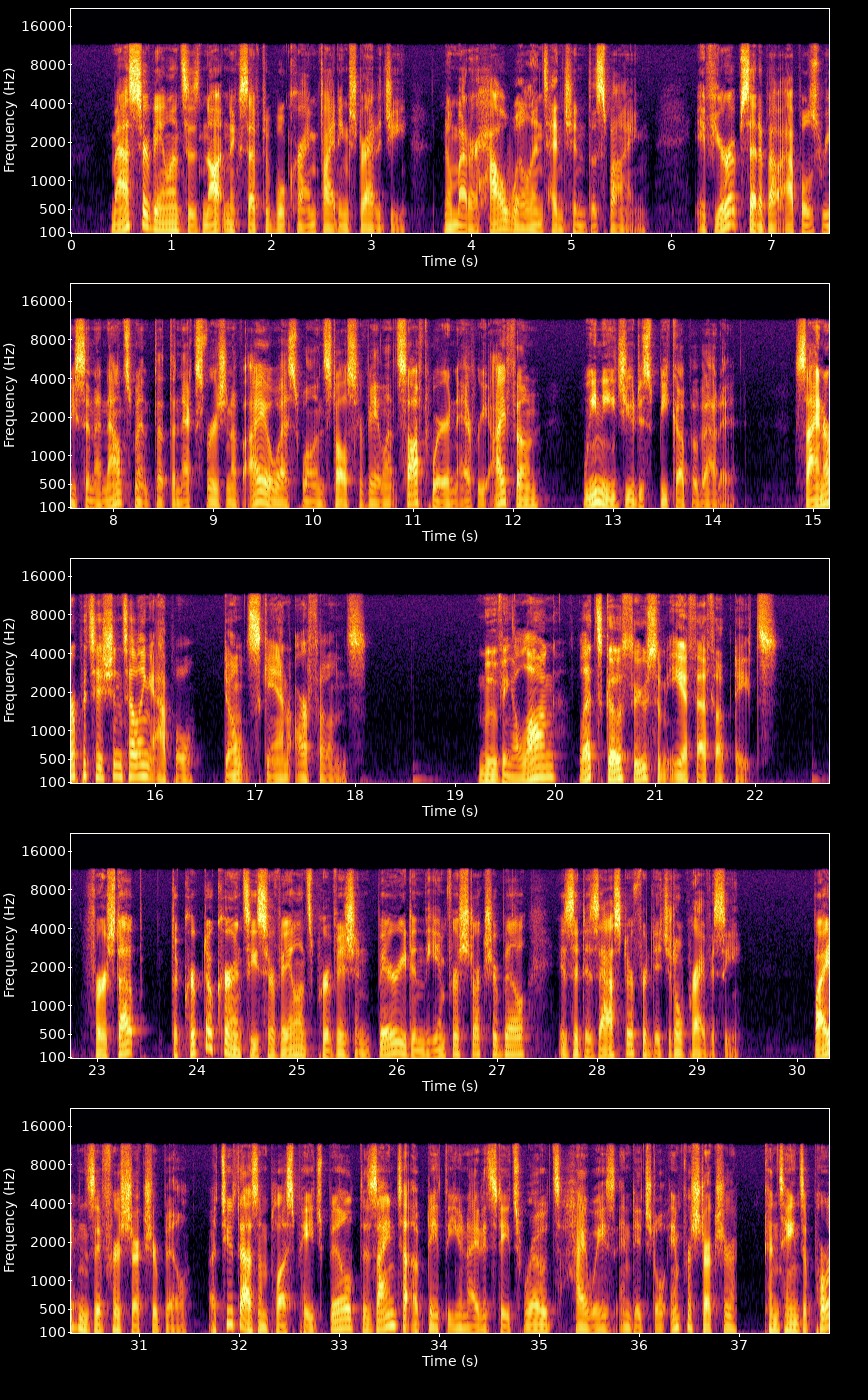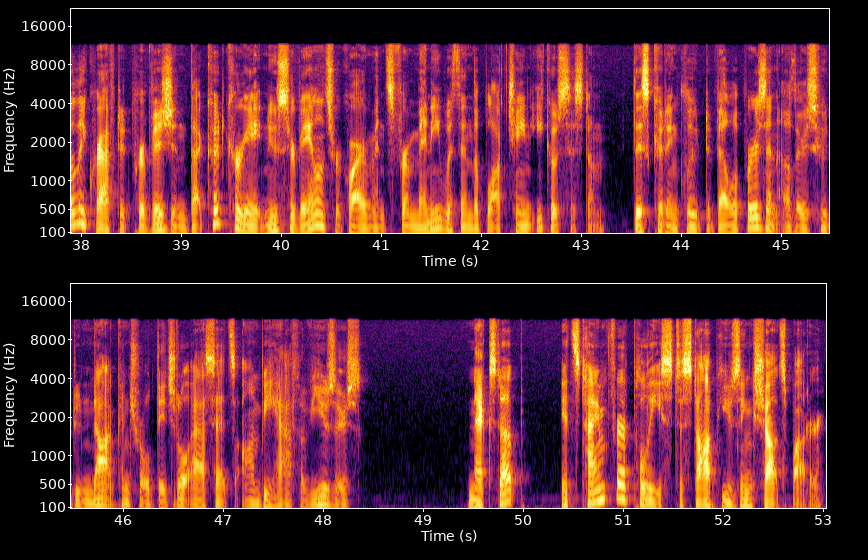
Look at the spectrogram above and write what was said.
Mass surveillance is not an acceptable crime fighting strategy, no matter how well intentioned the spying. If you're upset about Apple's recent announcement that the next version of iOS will install surveillance software in every iPhone, we need you to speak up about it. Sign our petition telling Apple, don't scan our phones. Moving along, let's go through some EFF updates. First up, the cryptocurrency surveillance provision buried in the infrastructure bill is a disaster for digital privacy. Biden's infrastructure bill, a 2,000 plus page bill designed to update the United States roads, highways, and digital infrastructure, contains a poorly crafted provision that could create new surveillance requirements for many within the blockchain ecosystem. This could include developers and others who do not control digital assets on behalf of users. Next up, it's time for police to stop using ShotSpotter.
